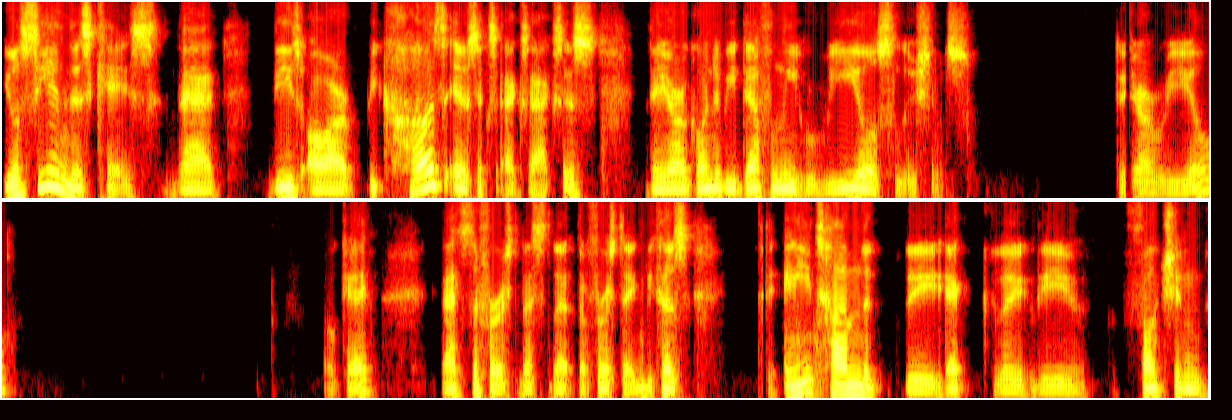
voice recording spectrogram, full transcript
You'll see in this case that these are, because it intersects x-axis, they are going to be definitely real solutions. They are real. Okay, that's the first. That's the, the first thing because anytime the the the the function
